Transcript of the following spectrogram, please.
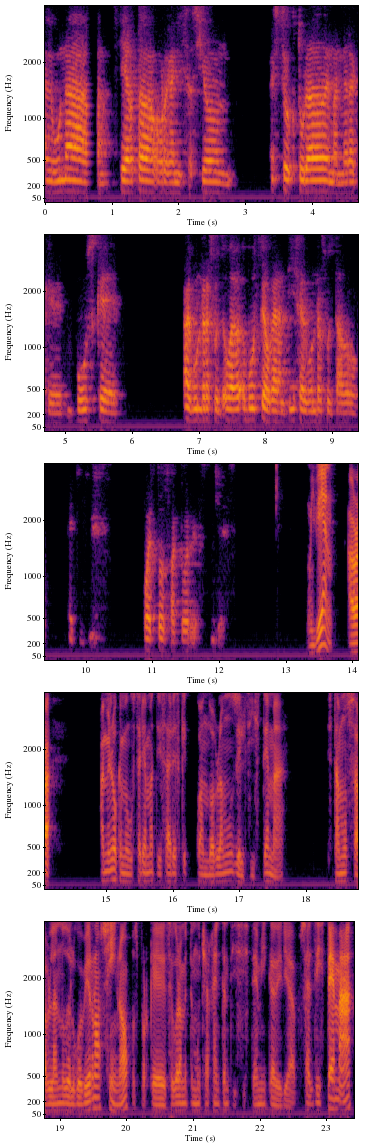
alguna cierta organización estructurada de manera que busque algún resultado, busque o garantice algún resultado X. Puestos factores yes. Muy bien. Ahora, a mí lo que me gustaría matizar es que cuando hablamos del sistema, ¿estamos hablando del gobierno? Sí, ¿no? Pues porque seguramente mucha gente antisistémica diría, pues el sistema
